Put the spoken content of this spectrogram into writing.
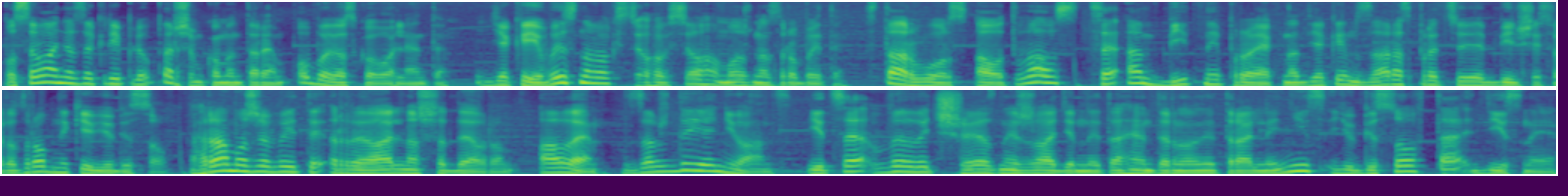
Посилання закріплю першим коментарем, обов'язково гляньте. Який висновок з цього всього можна зробити? Star Wars Outlaws – це амбітний проект, над яким зараз працює більшість розробників Ubisoft. Гра може вийти реально шедевром, але завжди є нюанс. І це величезний жадібний та гендерно-нейтральний ніс Ubisoft та Disney.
